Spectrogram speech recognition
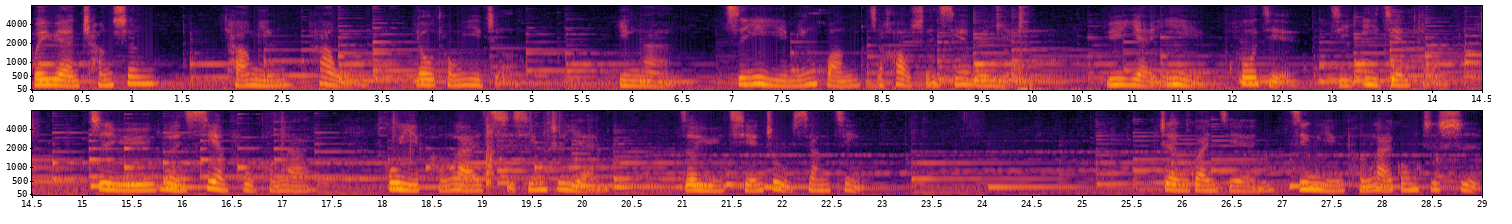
惟愿长生。唐明汉武有同意者。因案，此亦以明皇之好神仙为言，与演义颇解及意见同。至于论献赋蓬莱，故以蓬莱起兴之言，则与前注相近。贞观间经营蓬莱宫之事，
